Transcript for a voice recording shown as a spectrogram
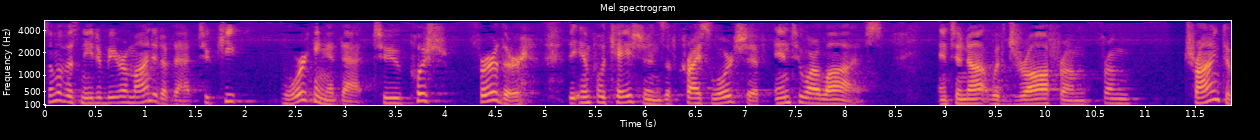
Some of us need to be reminded of that, to keep working at that to push further the implications of Christ's lordship into our lives and to not withdraw from, from trying to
